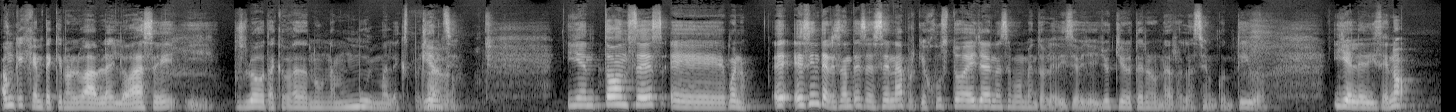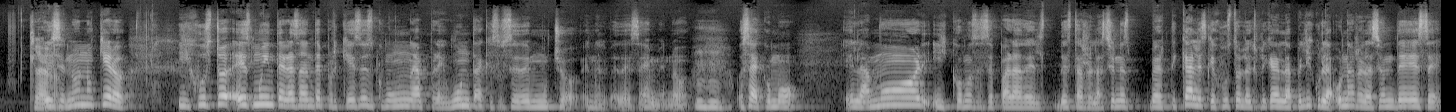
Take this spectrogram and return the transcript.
aunque hay gente que no lo habla y lo hace y pues luego te acaba dando una muy mala experiencia. Claro. Y entonces, eh, bueno, e- es interesante esa escena porque justo ella en ese momento le dice, oye, yo quiero tener una relación contigo. Y él le dice, no. Claro. Y dice, no, no quiero. Y justo es muy interesante porque eso es como una pregunta que sucede mucho en el BDSM, ¿no? O sea, como el amor y cómo se separa de, estas relaciones verticales, que justo lo explican en la película. Una relación DS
